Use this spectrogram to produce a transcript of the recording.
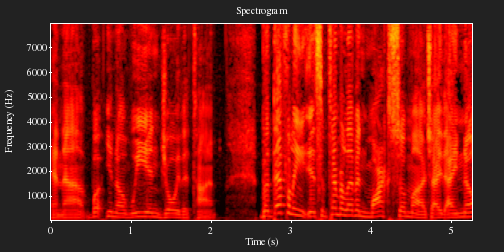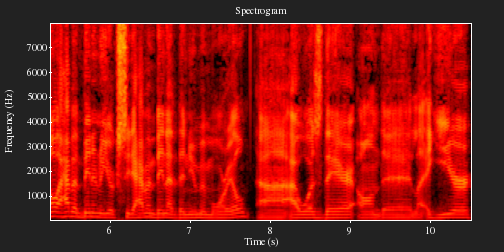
And uh, but you know we enjoy the time. But definitely, September 11 marks so much. I, I know I haven't been in New York City. I haven't been at the new memorial. Uh, I was there on the like, a year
